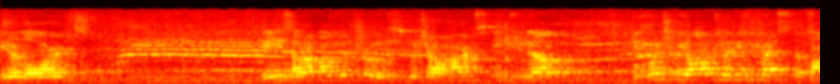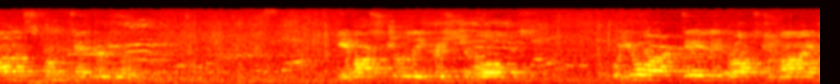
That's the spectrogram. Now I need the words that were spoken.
Dear Lord, these are among the truths which our hearts need to know, in which we ought to have impressed upon us from tender youth. Give us truly Christian homes, for you are daily brought to mind,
